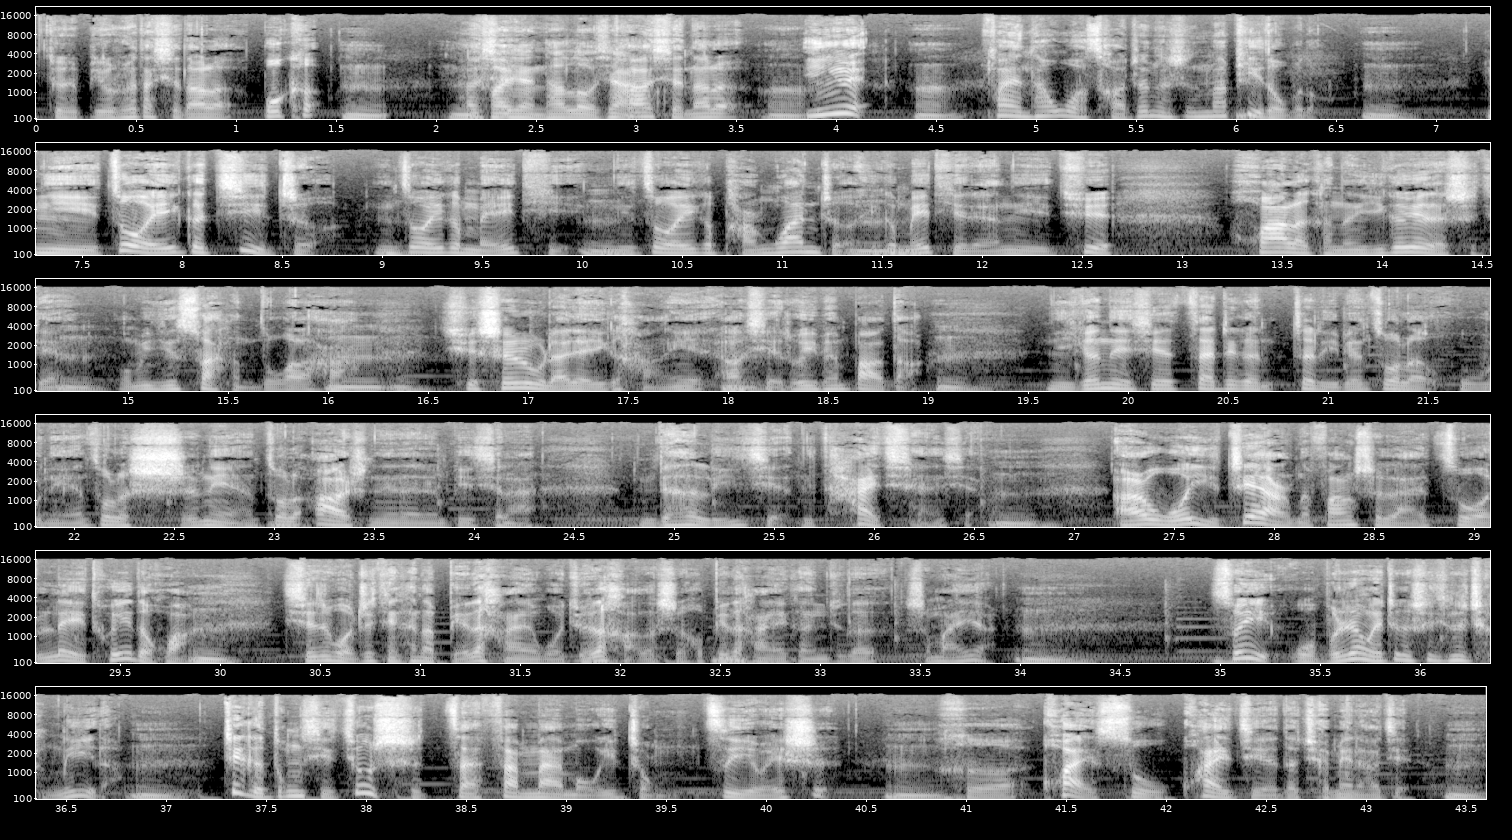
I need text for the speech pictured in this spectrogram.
就是比如说他写到了播客，嗯，你他发现他露馅他了。写到了音乐，嗯。发现他我操，真的是他妈屁都不懂。嗯。你作为一个记者，你作为一个媒体，你作为一个旁观者，一个媒体人，你去花了可能一个月的时间，我们已经算很多了哈，嗯去深入了解一个行业，然后写出一篇报道。嗯。你跟那些在这个这里边做了五年、做了十年、做了二十年的人比起来，你对他的理解你太浅显了。嗯而我以这样的方式来做类推的话，嗯。其实我之前看到别的行业我觉得好的时候，别的行业可能觉得什么玩意儿，嗯。所以我不认为这个事情是成立的。嗯。这个东西就是在贩卖某一种自以为是嗯。和快速快捷的全面了解，嗯。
